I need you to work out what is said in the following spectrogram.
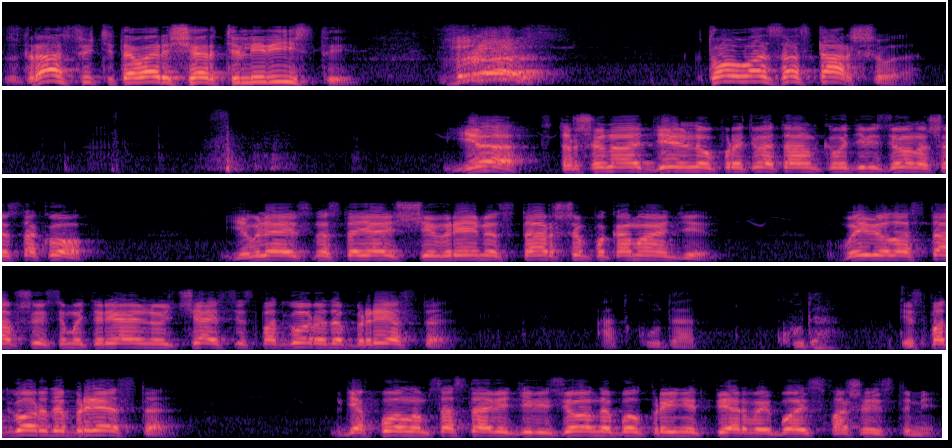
Здравствуйте, товарищи артиллеристы. Здравствуйте! Кто у вас за старшего? Я, старшина отдельного противотанкового дивизиона Шестаков, являюсь в настоящее время старшим по команде. Вывел оставшуюся материальную часть из-под города Бреста. Откуда? Откуда? Из-под города Бреста, где в полном составе дивизиона был принят первый бой с фашистами.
